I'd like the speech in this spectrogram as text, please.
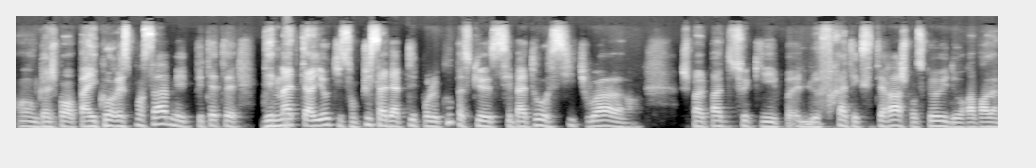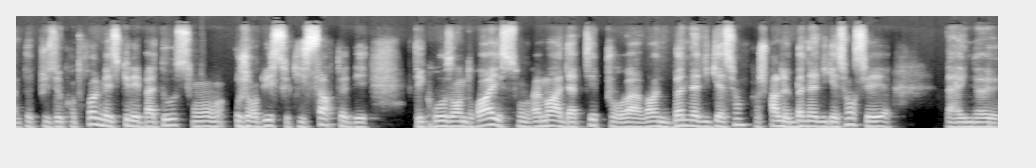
engagement pas éco-responsable, mais peut-être des matériaux qui sont plus adaptés pour le coup, parce que ces bateaux aussi, tu vois, je parle pas de ceux qui le fret, etc. Je pense qu'ils doivent avoir un peu plus de contrôle, mais est-ce que les bateaux sont aujourd'hui ceux qui sortent des, des gros endroits, ils sont vraiment adaptés pour avoir une bonne navigation? Quand je parle de bonne navigation, c'est bah, une,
